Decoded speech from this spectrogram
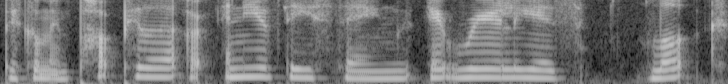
becoming popular or any of these things. It really is luck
